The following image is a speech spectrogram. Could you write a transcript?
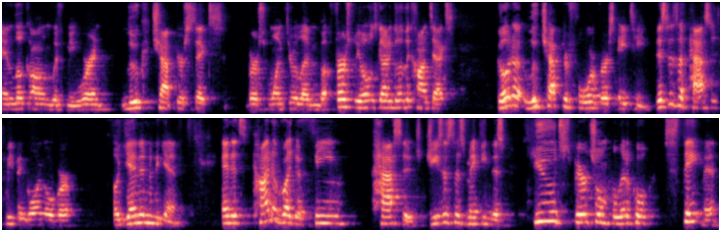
and look on with me. We're in Luke chapter 6, verse 1 through 11. But first, we always got to go to the context. Go to Luke chapter 4, verse 18. This is a passage we've been going over again and again. And it's kind of like a theme passage. Jesus is making this huge spiritual and political statement,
